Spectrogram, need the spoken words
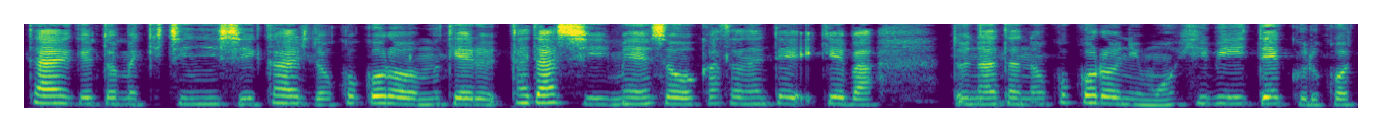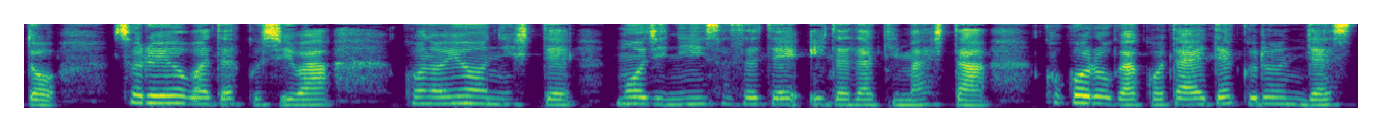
体下とめ吉にしっかりと心を向ける正しい瞑想を重ねていけば、どなたの心にも響いてくること、それを私はこのようにして文字にさせていただきました。心が答えてくるんです。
